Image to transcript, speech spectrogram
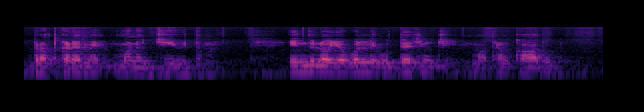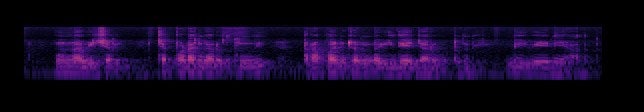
బ్రతకడమే మన జీవితం. ఇందులో ఎవరిని ఉద్దేశించి మాత్రం కాదు ఉన్న విషయం చెప్పడం జరుగుతుంది. ప్రపంచంలో ఇదే జరుగుతుంది. మీ వేణి యాదవ్.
